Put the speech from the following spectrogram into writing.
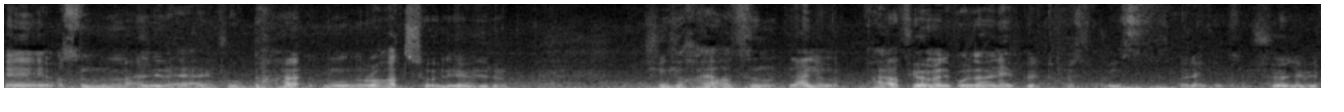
e, ısındım Berlin'e yani çok daha rahat söyleyebilirim. Çünkü hayatın yani hayat görmedik orada hani hep böyle turist turist böyle geziyor. Şöyle bir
